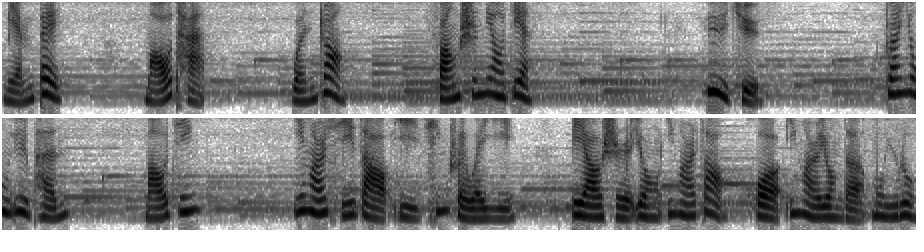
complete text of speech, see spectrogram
棉被、毛毯、蚊帐、防湿尿垫、浴具、专用浴盆、毛巾。婴儿洗澡以清水为宜，必要时用婴儿皂或婴儿用的沐浴露。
